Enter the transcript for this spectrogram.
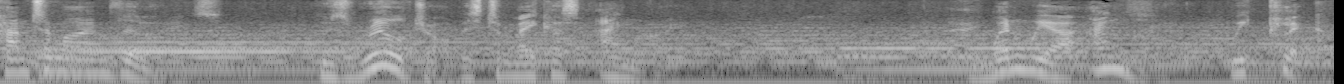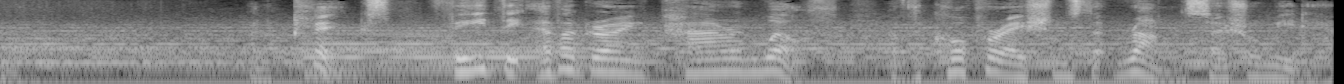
pantomime villains, whose real job is to make us angry. And when we are angry, we click more. And clicks feed the ever growing power and wealth of the corporations that run social media.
